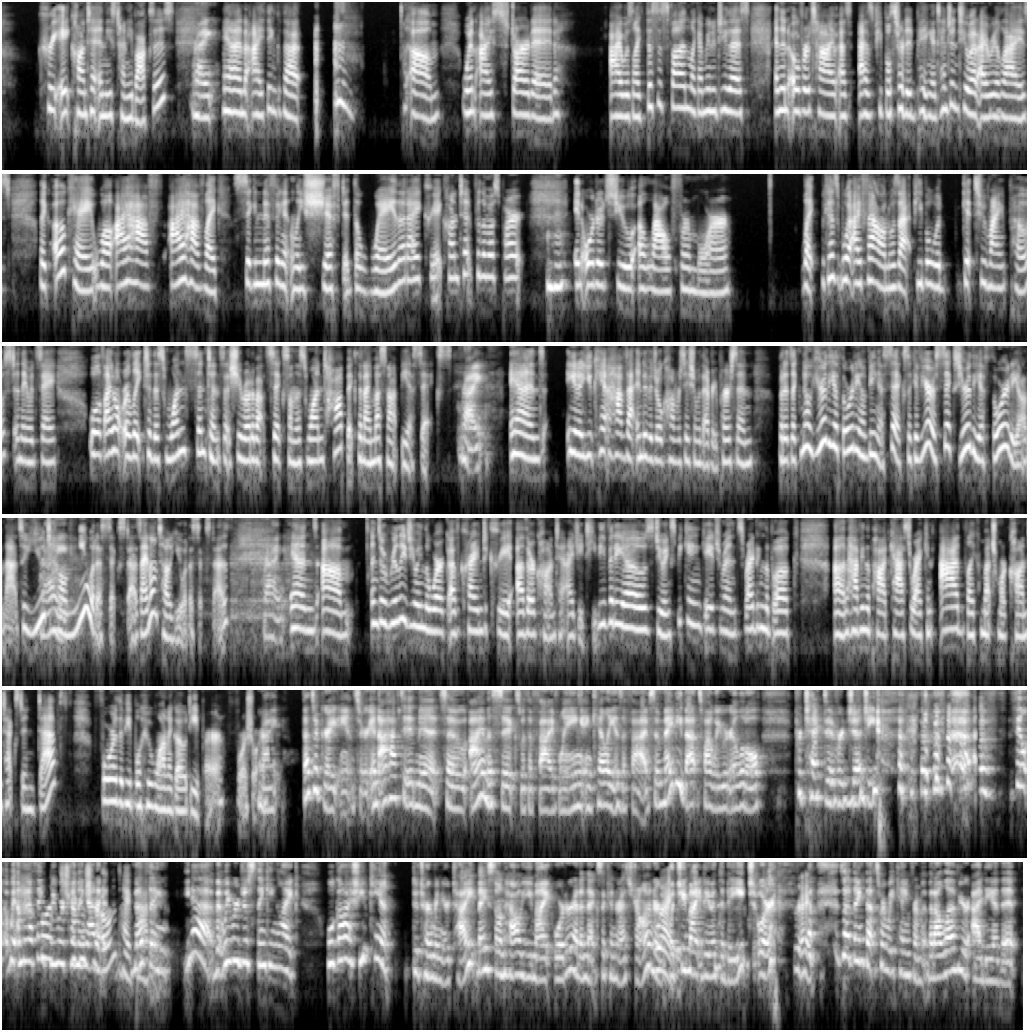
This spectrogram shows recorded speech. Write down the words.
create content in these tiny boxes. Right. And i think that um when i started I was like, this is fun. Like, I'm going to do this. And then over time, as, as people started paying attention to it, I realized like, okay, well, I have, I have like significantly shifted the way that I create content for the most part mm-hmm. in order to allow for more like, because what I found was that people would get to my post and they would say, well, if I don't relate to this one sentence that she wrote about six on this one topic, then I must not be a six. Right. And, you know, you can't have that individual conversation with every person, but it's like, no, you're the authority on being a six. Like, if you're a six, you're the authority on that. So you right. tell me what a six does. I don't tell you what a six does. Right. And, um, and so really doing the work of trying to create other content, IGTV videos, doing speaking engagements, writing the book, um, having the podcast where I can add like much more context and depth for the people who want to go deeper for sure. Right. That's a great answer. And I have to admit, so I am a six with a five wing, and Kelly is a five. So maybe that's why we were a little protective or judgy of feel. I mean, I think or we were coming at it nothing. Yeah, but we were just thinking like, well, gosh, you can't determine your type based on how you might order at a Mexican restaurant or right. what you might do at the beach or right. so I think that's where we came from it. But I love your idea that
